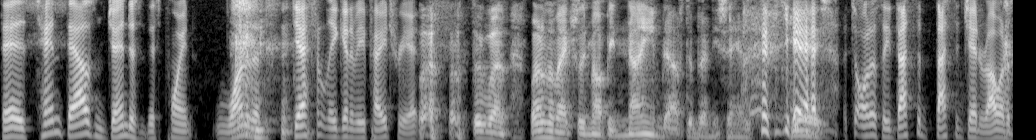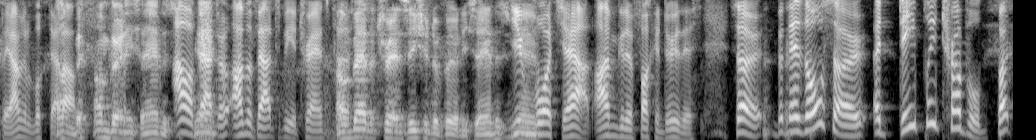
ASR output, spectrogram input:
there's ten thousand genders at this point. One of them's definitely going to be patriot. the one one of them actually might be named after Bernie Sanders. yeah, Yes. honestly, that's the that's the gender I want to be. I'm going to look that I'm, up. I'm Bernie Sanders. I'm about Yeah. to I'm about to be a trans person. I'm about to transition to Bernie Sanders. you yeah. watch out. I'm going to fucking do this. So, but there's also a deeply troubled but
